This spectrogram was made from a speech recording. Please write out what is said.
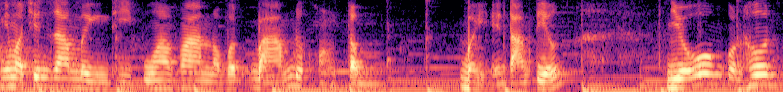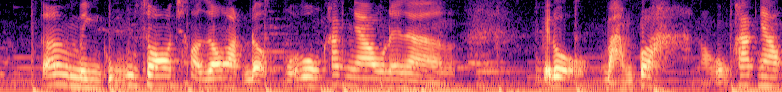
Nhưng mà trên da mình thì Puhavan nó vẫn bám được khoảng tầm 7 đến 8 tiếng. Nhiều hôm còn hơn. Đó là mình cũng do, chắc là do hoạt động, mỗi hôm khác nhau nên là cái độ bám tỏa nó cũng khác nhau.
